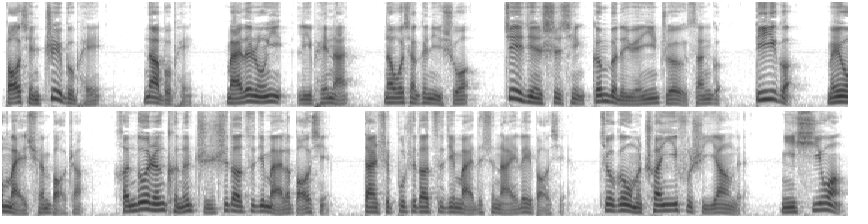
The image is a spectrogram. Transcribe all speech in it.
保险这不赔那不赔，买的容易理赔难。那我想跟你说，这件事情根本的原因主要有三个。第一个，没有买全保障，很多人可能只知道自己买了保险，但是不知道自己买的是哪一类保险，就跟我们穿衣服是一样的。你希望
